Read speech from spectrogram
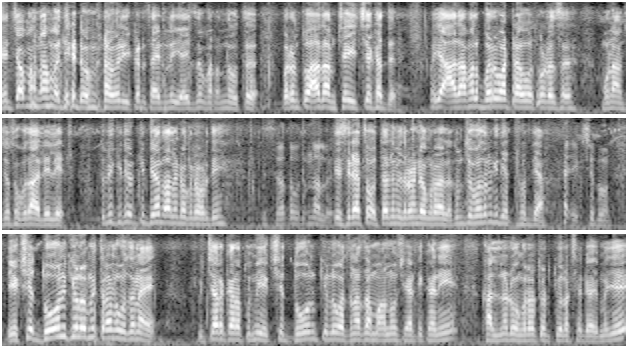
यांच्या मनामध्ये डोंगरावर इकडे साईडनं यायचं मनात नव्हतं. परंतु आज आमच्या इच्छे खातर म्हणजे आज आम्हाला बरं वाटावं थोडंसं म्हणून आमच्यासोबत आलेले आहेत. तुम्ही किती किती वेळ आला डोंगरावरती? तिसरा चौथ्यानं झालोय. तिसऱ्या चौथ्या मित्रांनो तुमचं वजन किती आहे सध्या? एकशे दोन. एकशे दोन किलो मित्रांनो वजन आहे. विचार करा तुम्ही एकशे दोन किलो वजनाचा माणूस या ठिकाणी खालनं डोंगरावर चढतो लक्षात ठेवा. म्हणजे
